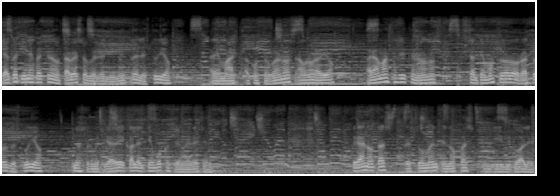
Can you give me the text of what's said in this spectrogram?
ya que tiene efectos notables sobre el rendimiento del estudio. Además, acostumbrarnos a un horario hará más fácil que no nos saltemos todos los ratos de estudio y nos permitirá dedicarle el tiempo que se merecen. Crea notas, resumen en hojas individuales.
